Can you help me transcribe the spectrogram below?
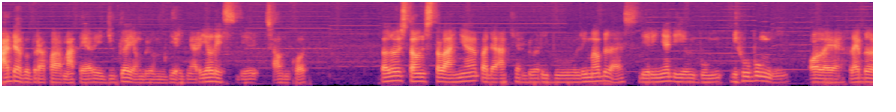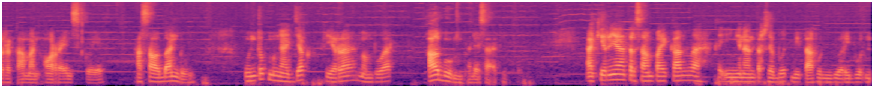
ada beberapa materi juga yang belum dirinya rilis di SoundCloud. Lalu setahun setelahnya pada akhir 2015 dirinya dihubung, dihubungi oleh label rekaman Orange Cliff asal Bandung untuk mengajak Vira membuat album pada saat itu. Akhirnya tersampaikanlah keinginan tersebut di tahun 2016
